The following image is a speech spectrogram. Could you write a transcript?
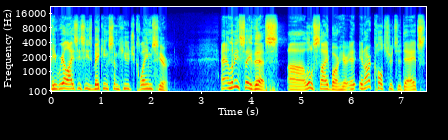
he realizes he's making some huge claims here. And let me say this uh, a little sidebar here. In our culture today, it's,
